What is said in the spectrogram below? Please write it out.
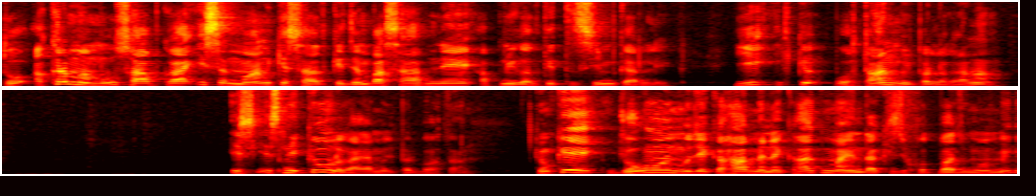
تو اکرم محمود صاحب کا اس عنوان کے ساتھ کہ جمبا صاحب نے اپنی غلطی تسلیم کر لی، یہ ایک بہتان مجھ پر لگانا۔ اس اس نے کیوں لگایا مجھ پر بہتان؟ کیونکہ جو انہوں نے مجھے کہا، میں نے کہا کہ میں آئندہ کسی خطبہ جمعہ میں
